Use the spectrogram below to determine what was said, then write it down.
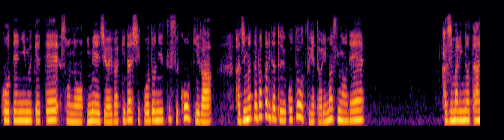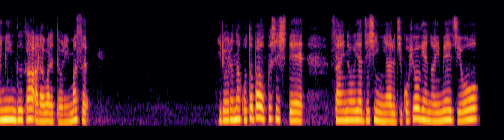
好転に向けてそのイメージを描き出し行動に移す後期が始まったばかりだということを告げておりますので、始まりのタイミングが現れております。いろいろな言葉を駆使して、才能や自身にある自己表現のイメージを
